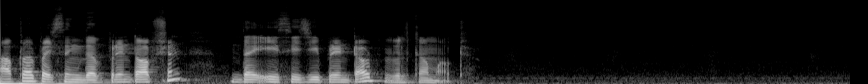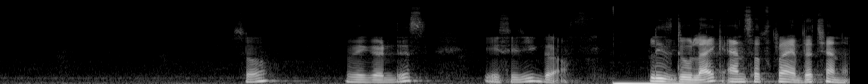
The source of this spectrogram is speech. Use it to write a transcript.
After pressing the print option the ECG printout will come out so we get this ECG graph Please do like and subscribe the channel.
